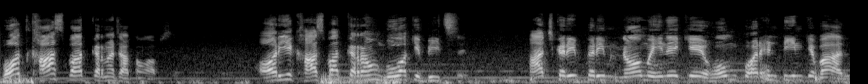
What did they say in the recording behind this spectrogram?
बहुत खास बात करना चाहता हूँ आपसे। और ये खास बात कर रहा हूँ गोवा के बीच से। आज करीब करीब नौ महीने के होम क्वारंटीन के बाद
